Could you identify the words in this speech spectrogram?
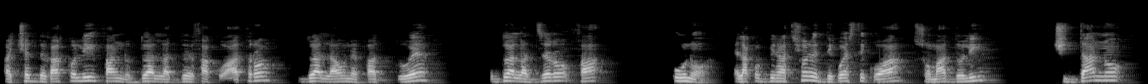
facendo calcoli fanno 2 alla 2 fa 4 2 alla 1 fa 2 2 alla 0 fa 1 e la combinazione di questi qua sommandoli ci danno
